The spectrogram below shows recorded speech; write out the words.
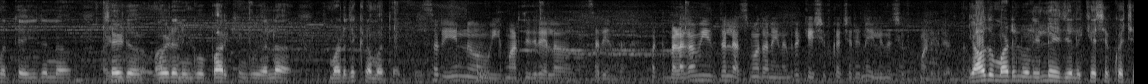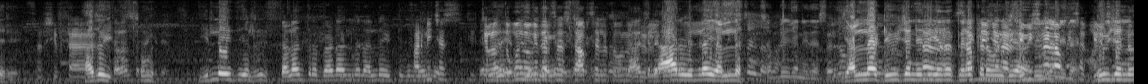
ಮತ್ತು ಇದನ್ನು ಸೈಡ್ ವೈಡನಿಂಗು ಪಾರ್ಕಿಂಗು ಎಲ್ಲ ಮಾಡೋದಕ್ಕೆ ಕ್ರಮ ತಗೊಂಡಿದ್ದೀವಿ ಸರ್ ಏನು ಈಗ ಮಾಡ್ತಿದ್ದೀರಿ ಎಲ್ಲ ಸರಿ ಅಂತ? ಬಟ್ ಬೆಳಗಾವಿದಲ್ಲಿ ಅಸಮಾಧಾನ ಏನಂದ್ರೆ ಕೇಶಿಫ್ ಕಚೇರಿನ ಇಲ್ಲಿಂದ ಶಿಫ್ಟ್ ಮಾಡಿದ್ರಿ ಅಂತ. ಯಾವುದು ಮಾಡಿಲ್ವಲ್ಲ ಇಲ್ಲೇ ಇದೆಯಲ್ಲ ಕೆ ಸಿ ಎಫ್ ಕಚೇರಿ. ಸರ್ ಶಿಫ್ಟ್ ಅದು ಸುಮ್ನೆ ಇಲ್ಲೇ ಇದೆಯಲ್ರಿ ಸ್ಥಳಾಂತರ ಬೇಡ ಅಂದ್ಮೇಲೆ ಅಲ್ಲೇ ಇಟ್ಟಿದ್ದೀನಿ ಫರ್ನಿಚರ್ಸ್ ಕೆಲವೊಂದು ತಗೊಂಡು ಹೋಗಿದ್ದಾರೆ ಸರ್ ಸ್ಟಾಫ್ಸ್ ಎಲ್ಲ ತಗೊಂಡು ಯಾರು ಇಲ್ಲ ಎಲ್ಲ. ಸಬ್ ಇದೆ ಸರ್. ಎಲ್ಲ ಡಿವಿಷನ್ ಇಲ್ಲಿ ಏನೋ ಬೇರೆ ಕಡೆ ಹೋಗಿದೆಯಾ? ಡಿವಿಷನಲ್ ಆಫೀಸರ್ ಡಿವಿಷನ್ನು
